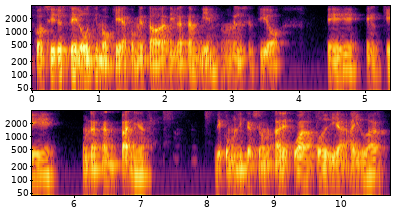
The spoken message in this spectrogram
considere usted lo último que ha comentado Daniela también, en el sentido eh, en que una campaña de comunicación adecuada podría ayudar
